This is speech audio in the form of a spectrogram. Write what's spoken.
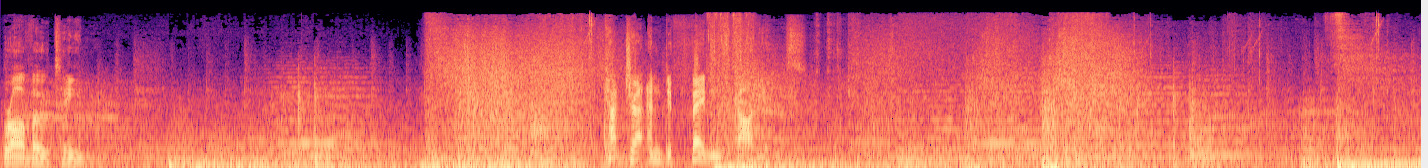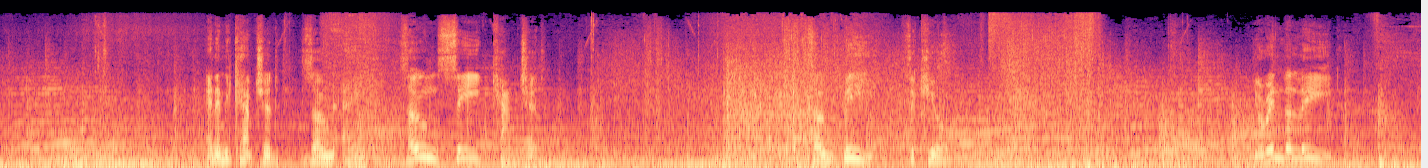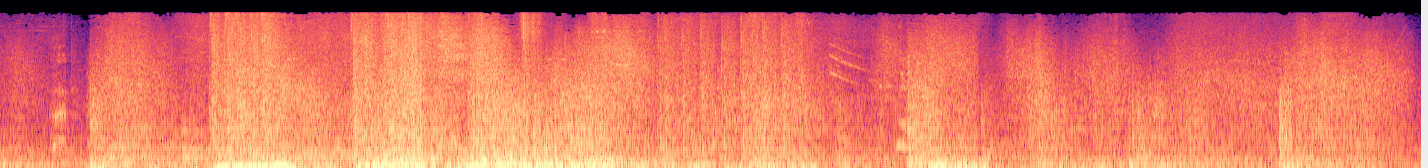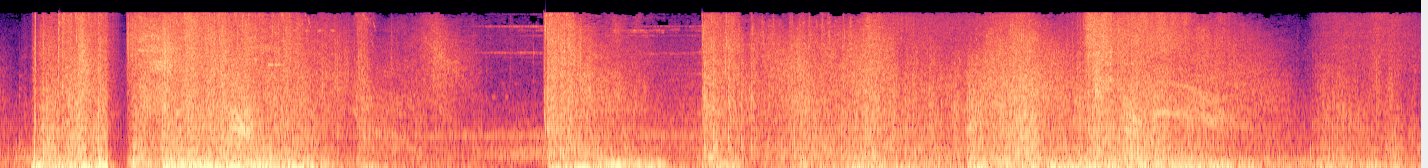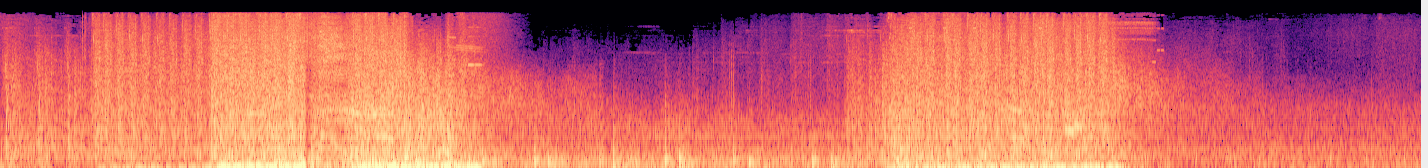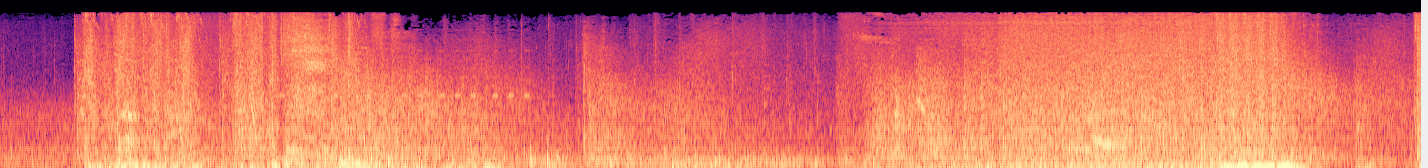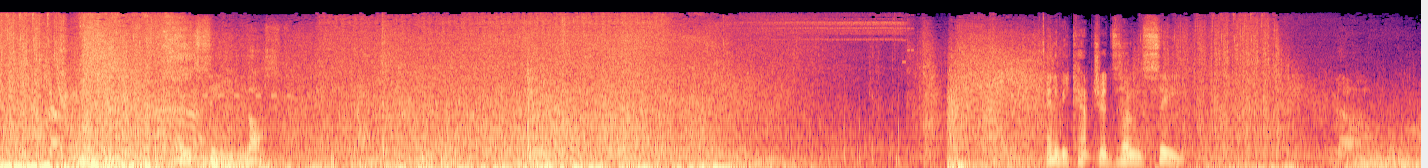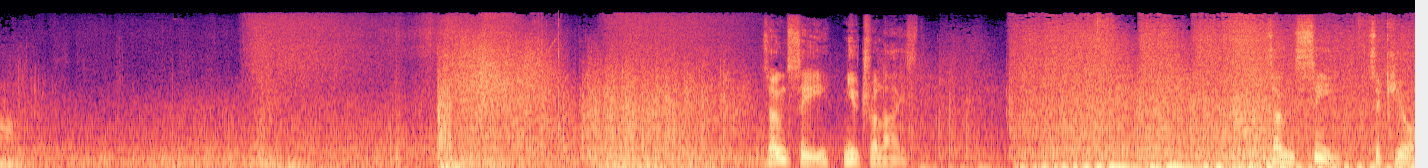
Bravo team. Capture and defend, Guardians. Enemy captured Zone A. Zone C captured. Zone B secure. You're in the lead. C lost. Enemy captured Zone C. Zone C neutralized. Zone C secure.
